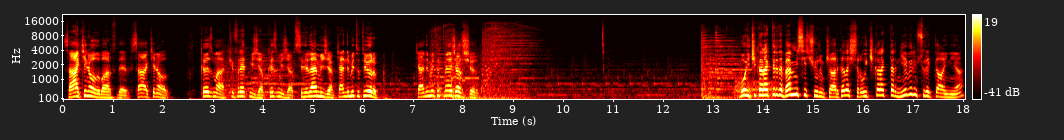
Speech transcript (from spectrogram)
Sakin ol Bartu Dev. Sakin ol. Kızma, küfür etmeyeceğim, kızmayacağım, sinirlenmeyeceğim. Kendimi tutuyorum. Kendimi tutmaya çalışıyorum. Bu iki karakteri de ben mi seçiyorum ki arkadaşlar? O iki karakter niye benim sürekli aynı ya?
